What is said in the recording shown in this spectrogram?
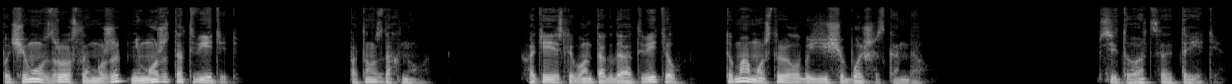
Почему взрослый мужик не может ответить? Потом вздохнула. Хотя если бы он тогда ответил, то мама устроила бы еще больше скандал. Ситуация третья.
